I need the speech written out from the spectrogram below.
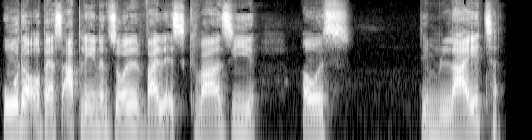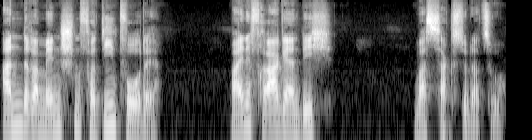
oder ob er es ablehnen soll, weil es quasi aus dem Leid anderer Menschen verdient wurde. Meine Frage an dich, was sagst du dazu?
